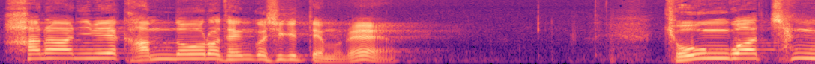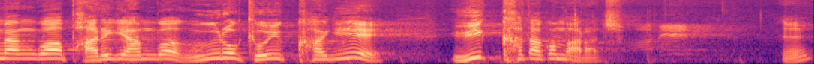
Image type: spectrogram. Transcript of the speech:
하나님의 감동으로 된 것이기 때문에 교훈과 책망과 바르게 함과 의로 교육하기에 유익하다고 말하죠. 네?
